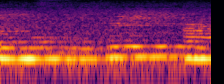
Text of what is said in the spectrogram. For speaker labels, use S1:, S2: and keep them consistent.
S1: praise be free from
